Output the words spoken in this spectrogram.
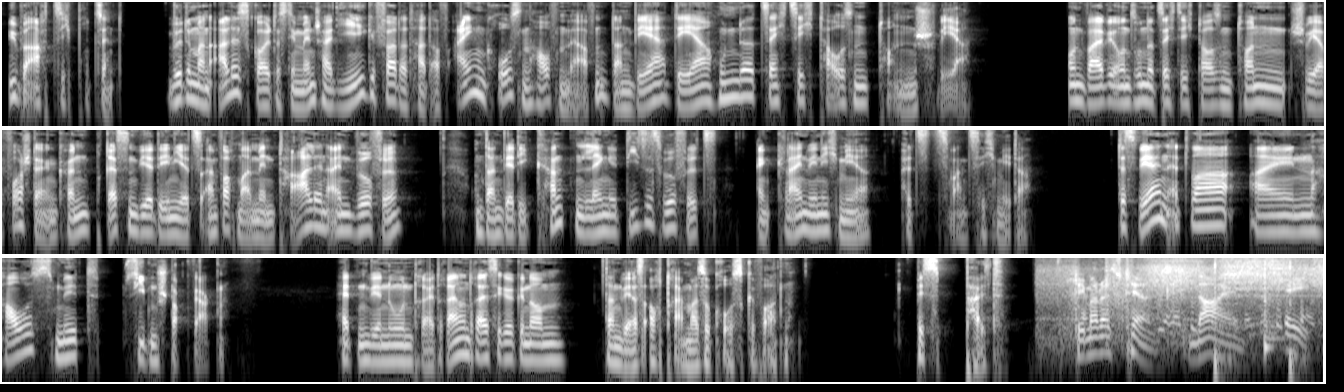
Über 80 Prozent. Würde man alles Gold, das die Menschheit je gefördert hat, auf einen großen Haufen werfen, dann wäre der 160.000 Tonnen schwer. Und weil wir uns 160.000 Tonnen schwer vorstellen können, pressen wir den jetzt einfach mal mental in einen Würfel und dann wäre die Kantenlänge dieses Würfels ein klein wenig mehr als 20 Meter. Das wäre in etwa ein Haus mit sieben Stockwerken. Hätten wir nun drei 33er genommen, dann wäre es auch dreimal so groß geworden. Bis bald. TMRS 10, 9, 8,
